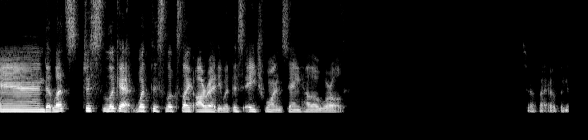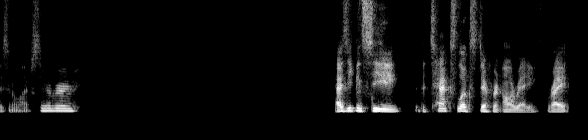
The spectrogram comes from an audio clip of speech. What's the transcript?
And let's just look at what this looks like already with this H1 saying hello world. So if I open this in a live server, as you can see, the text looks different already, right?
